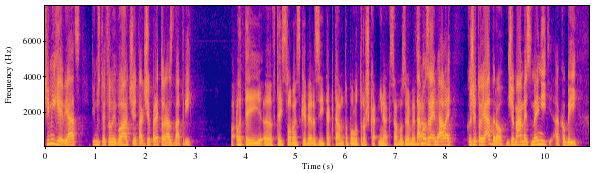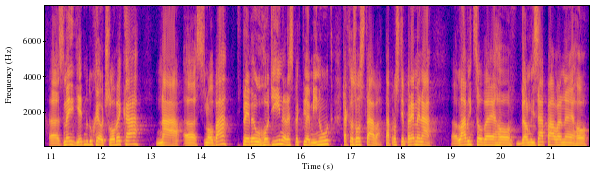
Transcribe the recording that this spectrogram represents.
čím ich je viac, tým sú tie filmy bohatšie. Takže preto raz, dva, tri. Ale v tej, e, v tej slovenskej verzii, tak tam to bolo troška inak, samozrejme. Samozrejme, ale akože to jadro, že máme zmeniť, akoby, uh, zmeniť jednoduchého človeka na uh, snoba v priebehu hodín, respektíve minút, tak to zostáva. Tá proste premena lavicového, veľmi zapáleného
